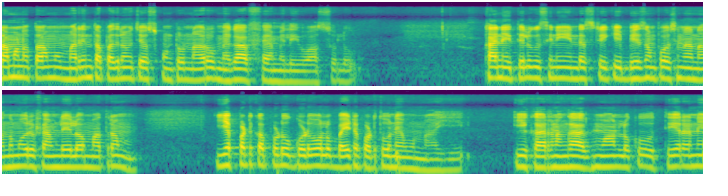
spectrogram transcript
తమను తాము మరింత పదిలం చేసుకుంటున్నారు మెగా ఫ్యామిలీ వాసులు. కానీ తెలుగు సినీ ఇండస్ట్రీకి బీజం పోసిన నందమూరి ఫ్యామిలీలో మాత్రం ఎప్పటికప్పుడు గొడవలు బయటపడుతూనే ఉన్నాయి. ఈ కారణంగా అభిమానులకు తీరని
